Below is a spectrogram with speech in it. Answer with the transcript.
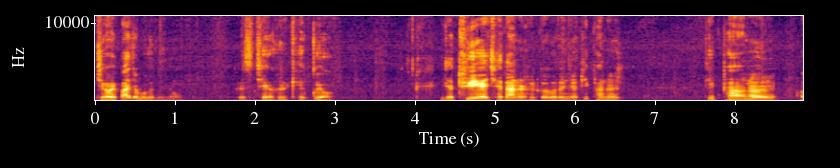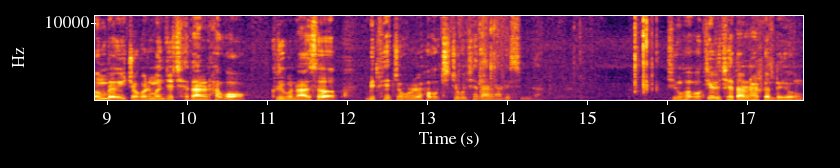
지갑에 빠져보거든요. 그래서 제가 그렇게 했고요. 이제 뒤에 재단을 할 거거든요 뒷판을. 뒷판을 엉덩이 쪽을 먼저 재단을 하고 그리고 나서 밑에 쪽을 허벅지 쪽을 재단을 하겠습니다. 지금 허벅지를 재단을 할 건데요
